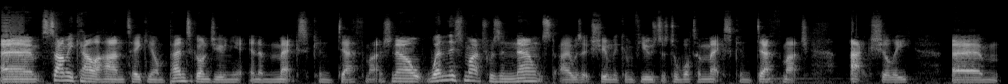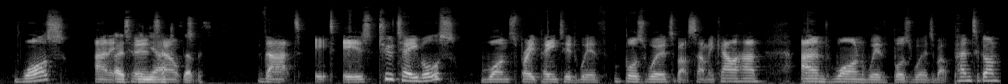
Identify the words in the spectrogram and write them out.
Um, Sami Callihan taking on Pentagon Jr. in a Mexican death match. Now, when this match was announced, I was extremely confused as to what a Mexican death match actually um, was, and it turns out that that it is two tables, one spray painted with buzzwords about Sami Callihan, and one with buzzwords about Pentagon.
